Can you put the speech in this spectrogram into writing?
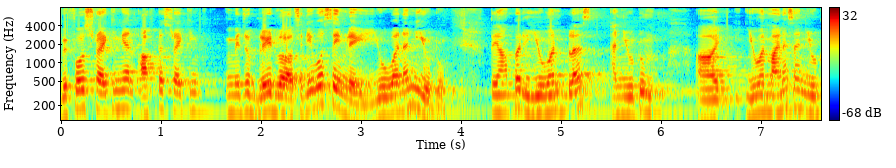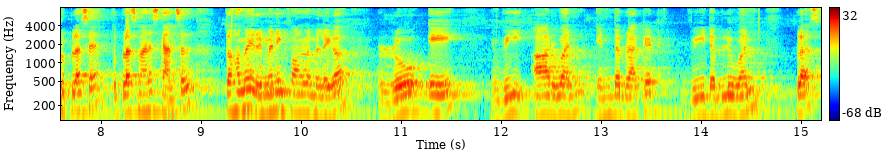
before striking and after striking में जो ब्लेड वेलोसिटी वो सेम रहेगी U one and U two तो यहाँ पर U one plus and U two U one minus and U two plus है तो प्लस माइनस कैंसिल तो हमें रिमेनिंग फॉर्मूला मिलेगा rho A V R one in the bracket V W one plus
